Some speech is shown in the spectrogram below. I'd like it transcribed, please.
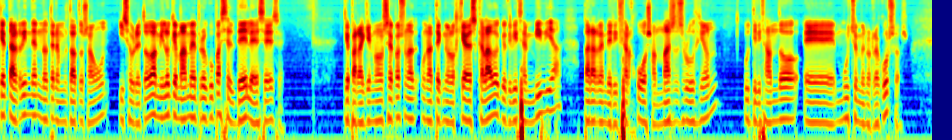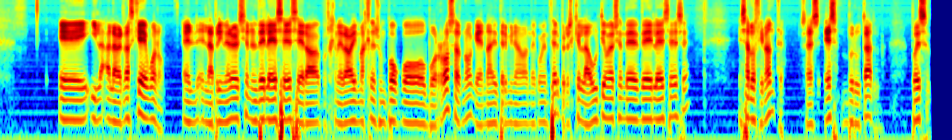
qué tal rinden no tenemos datos aún. Y sobre todo a mí lo que más me preocupa es el DLSS que para quien no lo sepa es una, una tecnología de escalado que utiliza Nvidia para renderizar juegos a más resolución utilizando eh, mucho menos recursos. Eh, y la, verdad es que, bueno, en, la primera versión el DLSS era, pues, generaba imágenes un poco borrosas, ¿no? Que nadie terminaba de convencer, pero es que la última versión de DLSS es alucinante. O sea, es, es brutal. Puedes,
